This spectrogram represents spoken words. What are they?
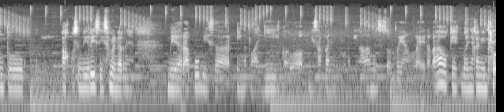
untuk aku sendiri sih sebenarnya. Biar aku bisa ingat lagi kalau misalkan lagi ngalamin sesuatu yang gak enak ah oke okay, kebanyakan intro.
